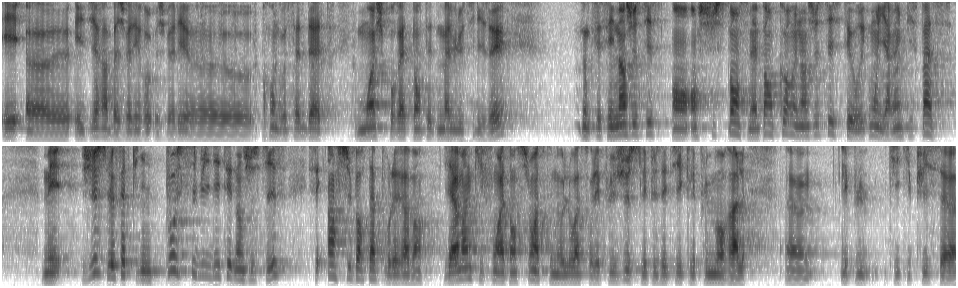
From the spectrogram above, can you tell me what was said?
et, euh, et dire ah bah, je vais aller, je vais aller euh, prendre cette dette. Moi je pourrais tenter de mal l'utiliser. Donc c'est une injustice en, en suspens, c'est même pas encore une injustice. Théoriquement il n'y a rien qui se passe, mais juste le fait qu'il y ait une possibilité d'injustice, c'est insupportable pour les rabbins. Les rabbins qui font attention à ce que nos lois soient les plus justes, les plus éthiques, les plus morales, euh, les plus, qui, puissent euh,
